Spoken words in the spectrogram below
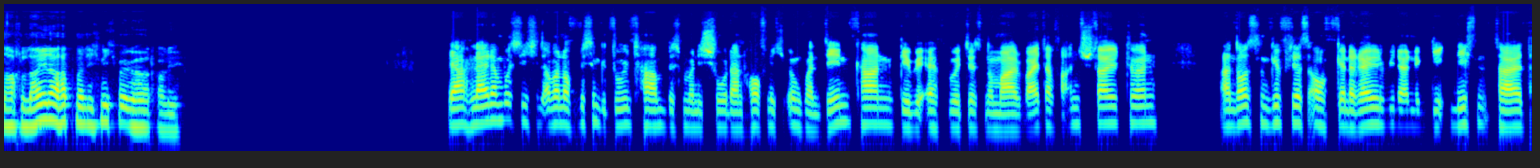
Nach leider hat man dich nicht mehr gehört, Olli. Ja, leider muss ich aber noch ein bisschen Geduld haben, bis man die Show dann hoffentlich irgendwann sehen kann. GBF wird jetzt normal weiter veranstalten. Ansonsten gibt es jetzt auch generell wieder in der nächsten Zeit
